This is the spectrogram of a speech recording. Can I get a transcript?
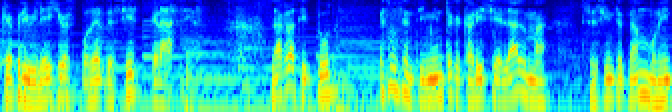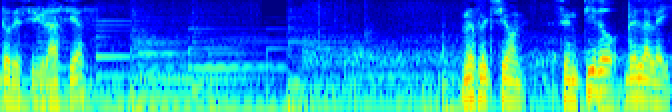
Qué privilegio es poder decir gracias. La gratitud es un sentimiento que acaricia el alma. ¿Se siente tan bonito decir gracias? Reflexión. Sentido de la ley.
